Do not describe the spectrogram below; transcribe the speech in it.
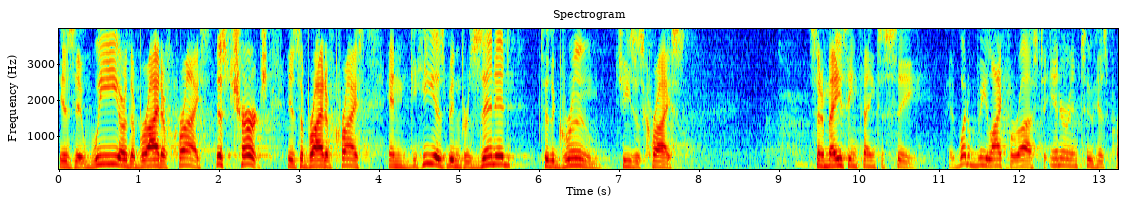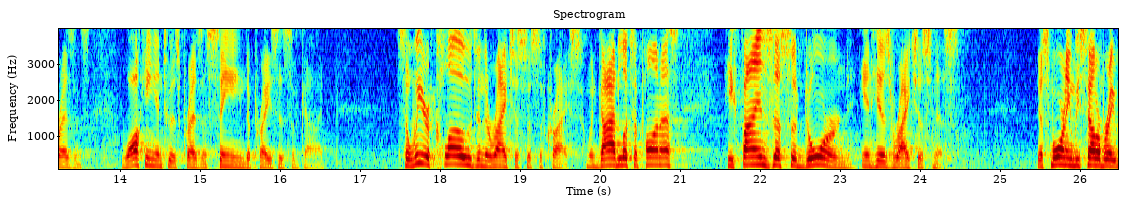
is that we are the bride of Christ. This church is the bride of Christ, and he has been presented to the groom, Jesus Christ. It's an amazing thing to see. And what it would be like for us to enter into his presence, walking into his presence, singing the praises of God. So we are clothed in the righteousness of Christ. When God looks upon us, he finds us adorned in his righteousness. This morning we celebrate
